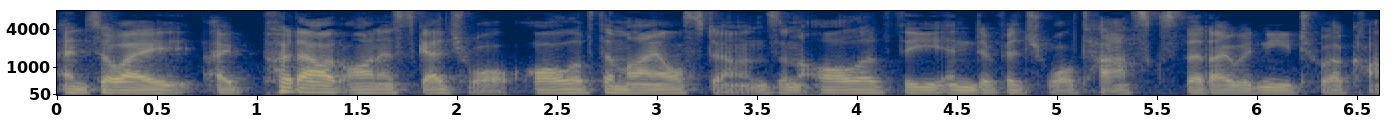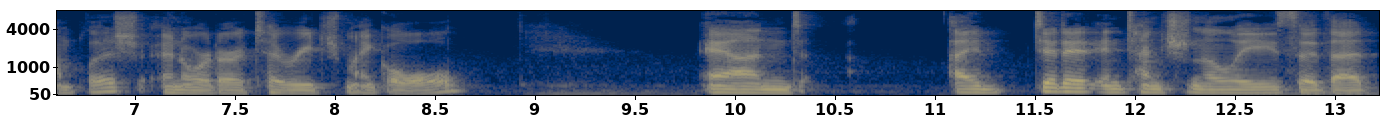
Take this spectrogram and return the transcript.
And so I I put out on a schedule all of the milestones and all of the individual tasks that I would need to accomplish in order to reach my goal. And I did it intentionally so that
